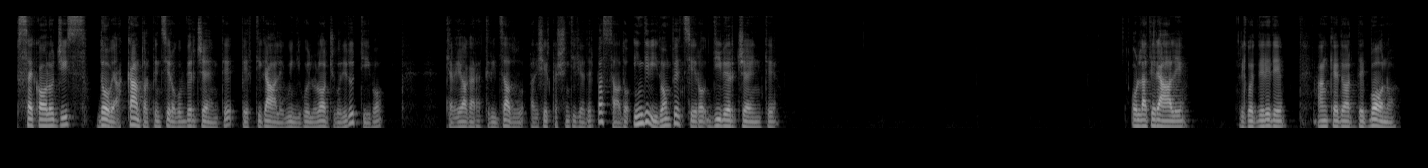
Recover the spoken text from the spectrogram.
Psychologist, dove accanto al pensiero convergente, verticale, quindi quello logico-deduttivo, che aveva caratterizzato la ricerca scientifica del passato, individua un pensiero divergente. O laterale, ricorderete anche Edward De Bono,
